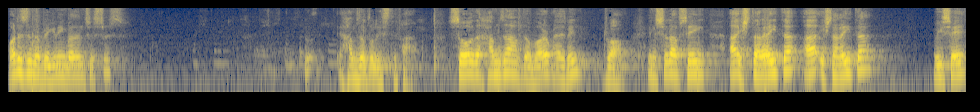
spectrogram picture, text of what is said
What is in the beginning, brothers and sisters? Hamzatul Istifam. So the Hamza of the verb has been dropped. Instead of saying Ashtaraita, Ashtaraita, we say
